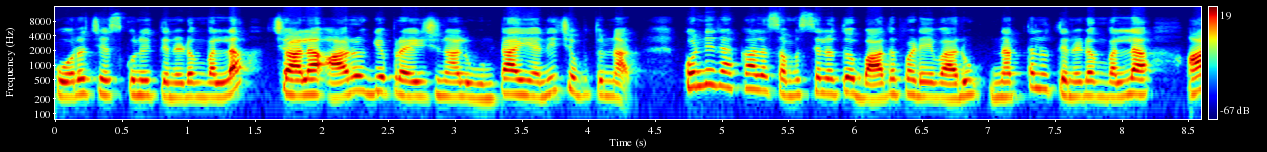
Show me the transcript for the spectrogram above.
కూర చేసుకుని తినడం వల్ల చాలా ఆరోగ్య ప్రయోజనాలు ఉంటాయి అని చెబుతున్నారు. కొన్ని రకాల సమస్యలతో బాధపడేవారు నత్తలు తినడం వల్ల ఆ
